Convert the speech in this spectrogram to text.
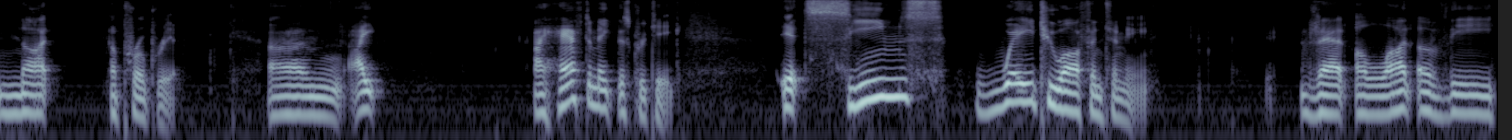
not appropriate. Um, I I have to make this critique. It seems way too often to me that a lot of the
